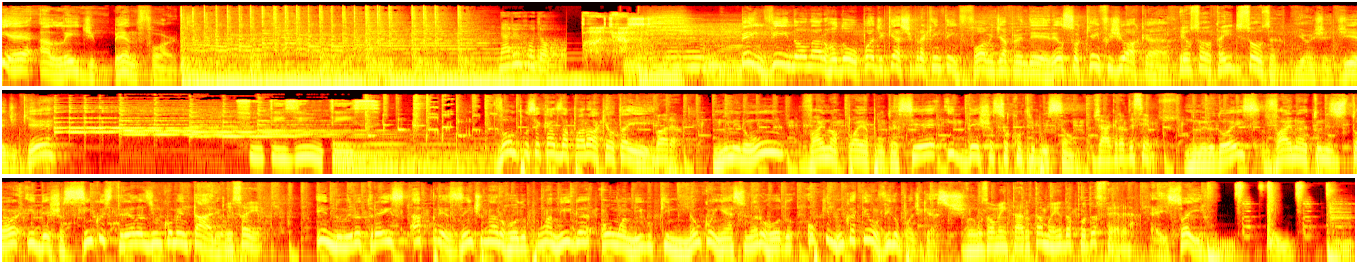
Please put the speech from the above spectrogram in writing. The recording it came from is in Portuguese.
que é a Lei de Benford? Bem-vindo ao Naruhodô, podcast para quem tem fome de aprender. Eu sou Ken Fujioka. Eu sou Altair de Souza. E hoje é dia de quê? Fúteis e úteis. Vamos pro secados da paróquia, Altair. Bora. Número 1, um, vai no apoia.se e deixa sua contribuição. Já agradecemos. Número 2, vai no iTunes Store e deixa 5 estrelas e um comentário. Isso aí. E número 3, apresente o Naruhodo para uma amiga ou um amigo que não conhece o Naruhodo ou que nunca tem ouvido um podcast. Vamos aumentar o tamanho da podosfera. É isso aí.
